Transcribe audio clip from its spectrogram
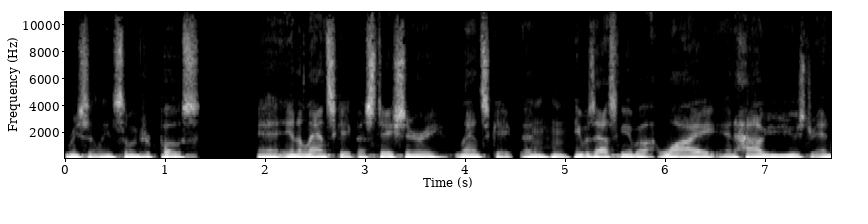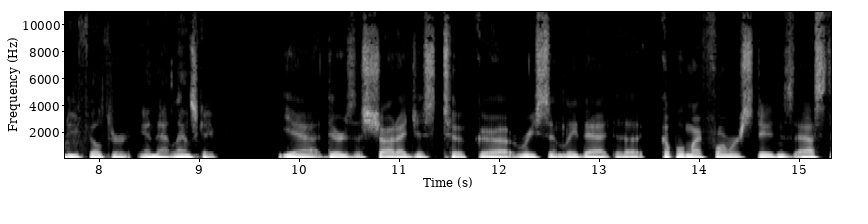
recently in some of your posts uh, in a landscape, a stationary landscape. And Mhm. he was asking about why and how you used your ND filter in that landscape. Yeah, there's a shot I just took uh, recently that uh, a couple of my former students asked.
